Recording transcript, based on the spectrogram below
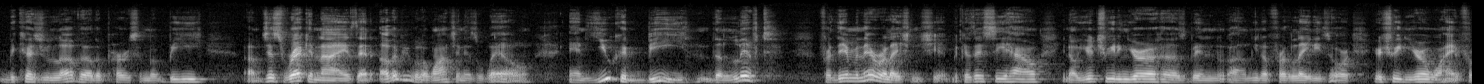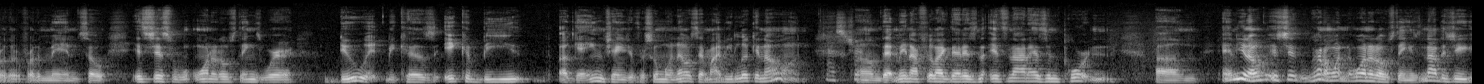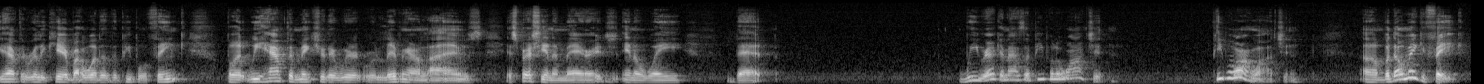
because you love the other person, but be um, just recognize that other people are watching as well, and you could be the lift for them in their relationship because they see how you know you're treating your husband, um, you know, for the ladies, or you're treating your wife for the for the men. So it's just one of those things where do it because it could be a game changer for someone else that might be looking on. That's true. Um, that may not feel like that is it's not as important. Um, and you know, it's just kind of one, one of those things. Not that you have to really care about what other people think, but we have to make sure that we're, we're living our lives, especially in a marriage, in a way that we recognize that people are watching. People are watching, um, but don't make it fake.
